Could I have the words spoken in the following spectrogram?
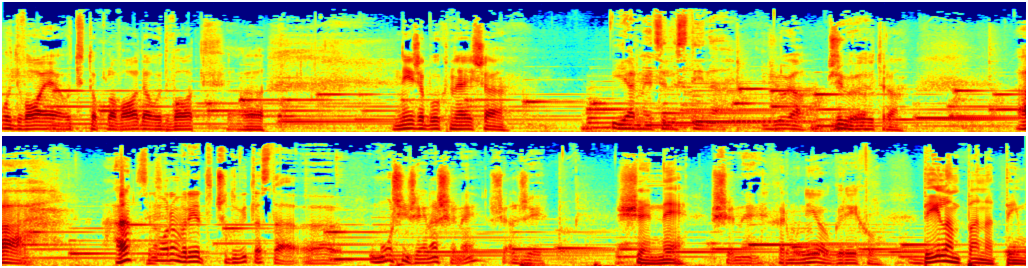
odvoje od toplovoda, odvod, uh, neža buhnejša, Jarna je Celestina. Živijo. živo jutro. Ah. A? Se ne morem verjeti, čudovita sta. Uh, mož in žena še ne, še, ali že, Še ne, še ne, Harmonija v grehu. delam pa na tem.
